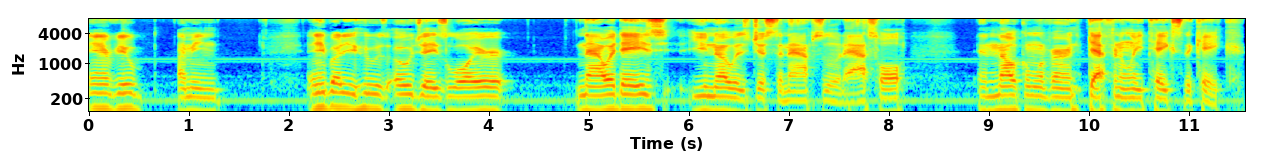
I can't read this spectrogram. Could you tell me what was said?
interview. I mean, anybody who is OJ's lawyer nowadays, you know, is just an absolute asshole. And Malcolm LaVergne definitely takes the cake.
